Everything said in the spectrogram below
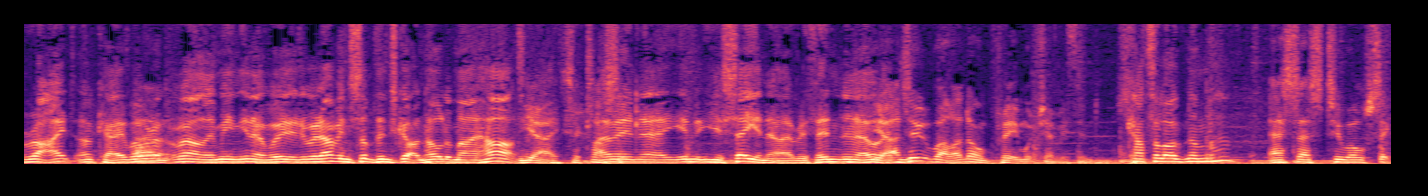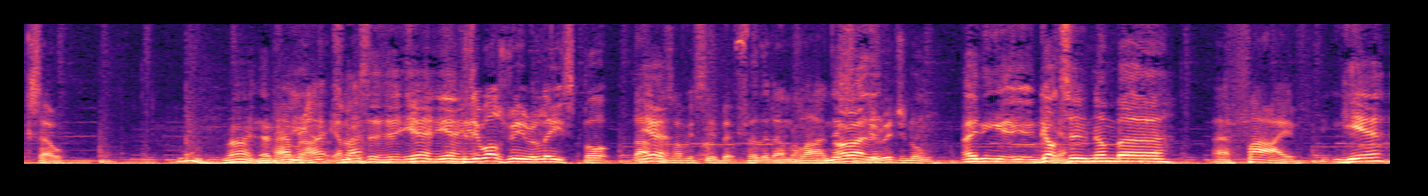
Right. Okay. Well, Um, well. I mean, you know, we're, we're having something's gotten hold of my heart. Today. Yeah, it's a classic. I mean, uh, you, you say you know everything. You know. yeah, I do. Well, I know pretty much everything. Catalogue number. SS2060. Right. Okay. I'm right, So am I? yeah. Yeah. Because it was re-released, but that Yeah. was obviously a bit further down the line. This All is the original I think you got Yeah. to number uh, five, year.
